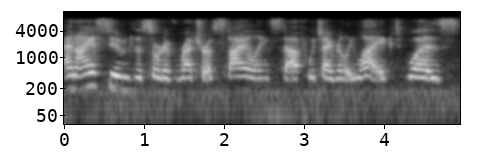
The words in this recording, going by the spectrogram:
and I assumed the sort of retro styling stuff, which I really liked, was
